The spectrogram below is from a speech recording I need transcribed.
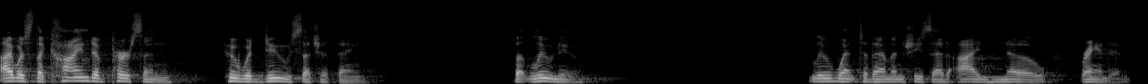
I was the kind of person who would do such a thing. But Lou knew. Lou went to them and she said, I know Brandon.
